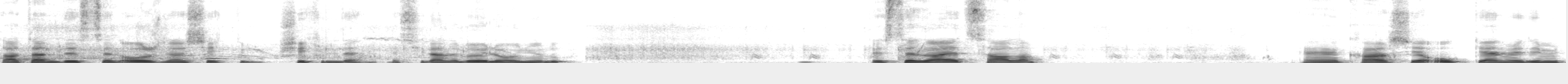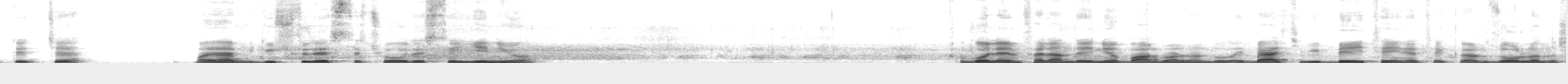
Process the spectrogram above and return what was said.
Zaten destenin orijinal şekli bu şekilde. Eskiden de böyle oynuyorduk. Deste gayet sağlam. Ee, karşıya ok gelmediği müddetçe bayağı bir güçlü deste. Çoğu desteği yeniyor. Golem falan da yeniyor barbardan dolayı. Belki bir bait'e yine tekrar zorlanır.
